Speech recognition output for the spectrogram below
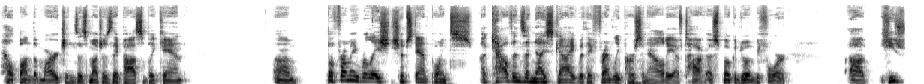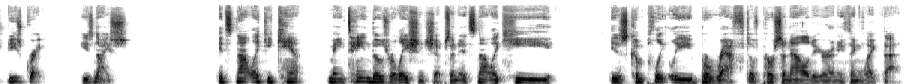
help on the margins as much as they possibly can. Um, but from a relationship standpoint, uh, Calvin's a nice guy with a friendly personality. I've talked, I've spoken to him before. Uh, he's he's great. He's nice. It's not like he can't maintain those relationships, and it's not like he is completely bereft of personality or anything like that.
